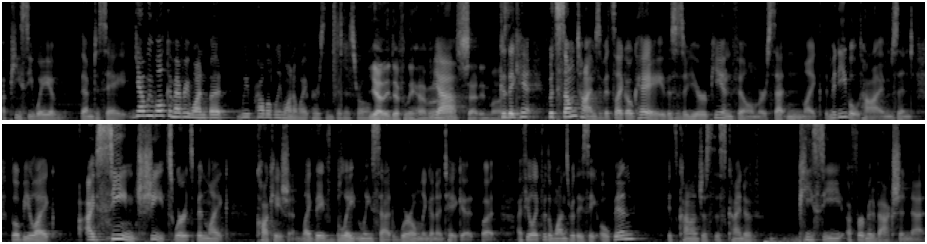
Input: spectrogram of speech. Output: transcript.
a PC way of them to say, yeah, we welcome everyone, but we probably want a white person for this role. Yeah, they definitely have a Yeah. set in mind. Because they can't, but sometimes if it's like, okay, this is a European film or set in like the medieval times, and they'll be like, I've seen sheets where it's been like Caucasian, like they've blatantly said, we're only going to take it. But I feel like for the ones where they say open, it's kind of just this kind of PC affirmative action net.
